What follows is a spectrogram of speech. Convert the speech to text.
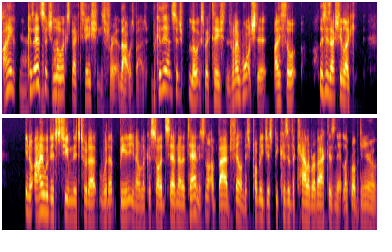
I Yeah, because I had such bad. low expectations for it. That was bad because I had such low expectations. When I watched it, I thought oh, this is actually like, you know, I would assume this would uh, would uh, be you know like a solid seven out of ten. It's not a bad film. It's probably just because of the caliber of actors in it, like Robert De Niro,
